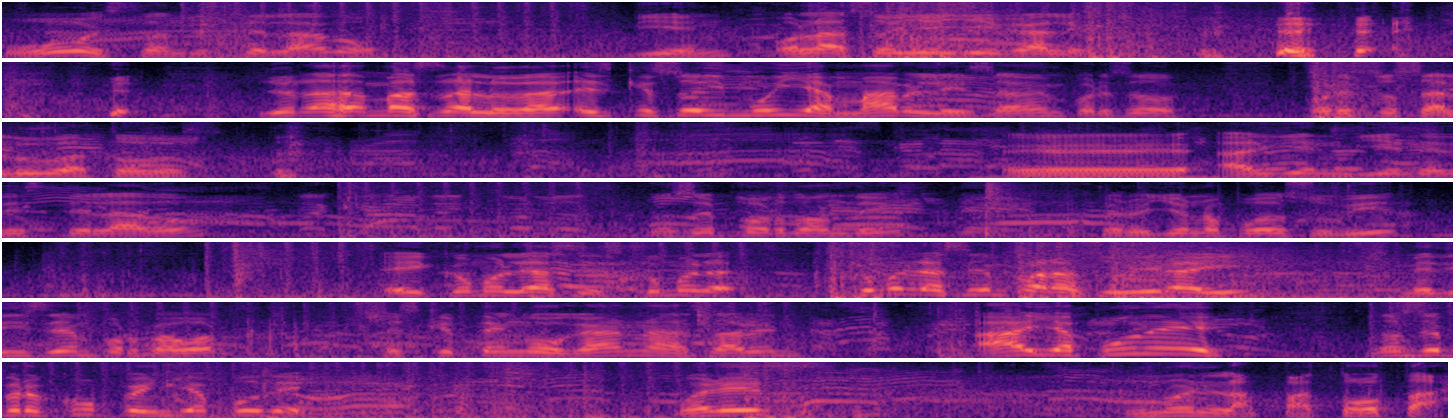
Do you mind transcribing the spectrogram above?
Oh, están de este lado. Bien. Hola, soy AJ Gale. Yo nada más saludar. Es que soy muy amable, ¿saben? Por eso, por eso saludo a todos. Eh, ¿Alguien viene de este lado? No sé por dónde, pero yo no puedo subir. Ey, ¿cómo le haces? ¿Cómo le, ¿Cómo le hacen para subir ahí? Me dicen, por favor. Es que tengo ganas, ¿saben? ¡Ah, ya pude! No se preocupen, ya pude. ¿Mueres? Uno en la patota.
